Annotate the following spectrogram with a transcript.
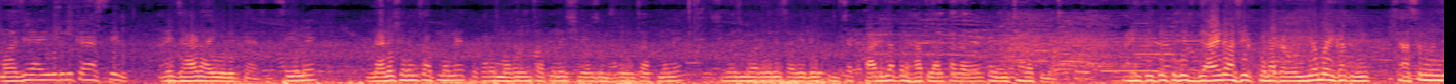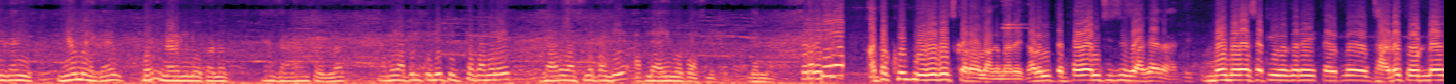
माझे आई वडील काय असतील आणि झाड आई वडील काय असतील. सेम आहे. ज्ञानेश्वरांचा अपमान आहे तुकाराम महाराजांचा अपमान आहे शिवाजी महाराजांचा अपमान आहे. शिवाजी महाराजांनी सांगितले तुमच्या काडीला पण हात लावता का नाही तर विचारा तुम्ही. आणि तिथे तुम्ही गाईड असेल कोणाकडे यम आहे का तुम्ही? शासन म्हणजे काही यम आहे काय? होणार लोकांना या झाडांना तोडणार. त्यामुळे आपण कोणी तुटता कामा नये झाड वाचलं पाहिजे. आपले आई बाबा असले पाहिजे धन्यवाद. आता खूप विरोधच करावा लागणार आहे. कारण तपोवनची जी जागा आहे ना ती कुंभमेळ्यासाठी वगैरे करणं झाडं तोडणं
